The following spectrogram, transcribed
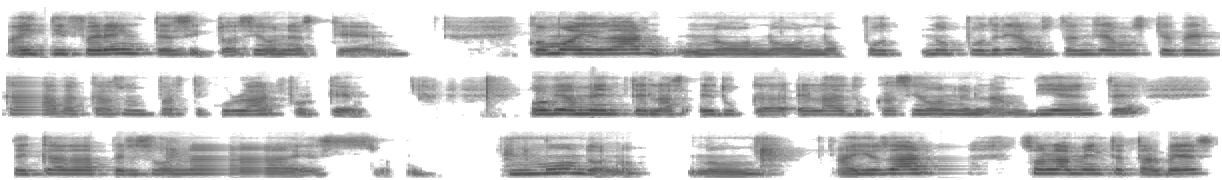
hay diferentes situaciones que, cómo ayudar, no, no, no, no podríamos, tendríamos que ver cada caso en particular porque obviamente la, educa la educación, el ambiente de cada persona es un mundo, ¿no? No ayudar solamente tal vez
